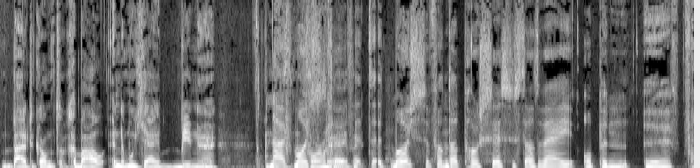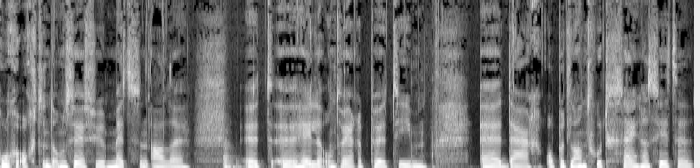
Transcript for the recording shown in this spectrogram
buitenkant gebouw en dan moet jij binnen Nou, het mooiste, het, het, mooiste van dat proces is dat wij op een uh, vroege ochtend om zes uur met z'n allen, het uh, hele ontwerpteam, uh, daar op het landgoed zijn gaan zitten.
